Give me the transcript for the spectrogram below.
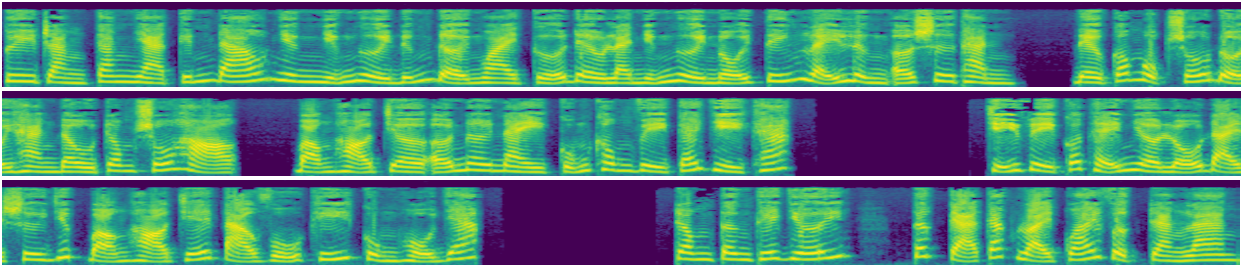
Tuy rằng căn nhà kín đáo nhưng những người đứng đợi ngoài cửa đều là những người nổi tiếng lẫy lừng ở sư thành. Đều có một số đội hàng đầu trong số họ. Bọn họ chờ ở nơi này cũng không vì cái gì khác. Chỉ vì có thể nhờ lỗ đại sư giúp bọn họ chế tạo vũ khí cùng hộ giáp. Trong tân thế giới tất cả các loại quái vật tràn lan,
